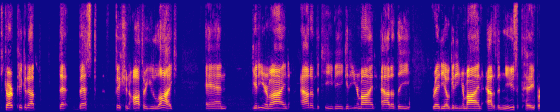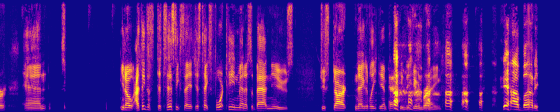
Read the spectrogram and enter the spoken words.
start picking up that best fiction author you like and getting your mind out of the TV, getting your mind out of the radio, getting your mind out of the newspaper. And, you know, I think the statistics say it just takes 14 minutes of bad news to start negatively impacting the human brain. yeah, buddy.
